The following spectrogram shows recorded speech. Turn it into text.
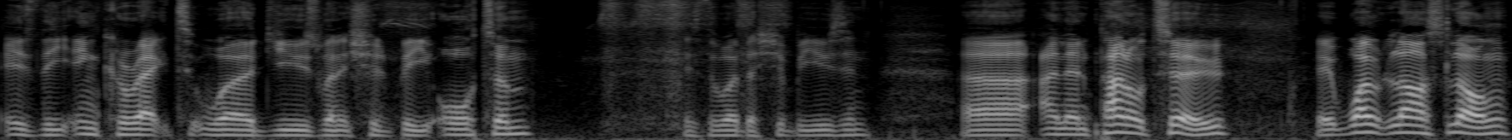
is the incorrect word used when it should be autumn. Is the word they should be using. Uh, and then panel two, it won't last long.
